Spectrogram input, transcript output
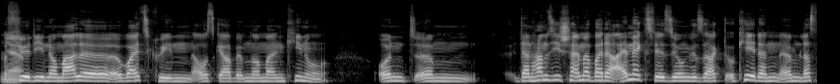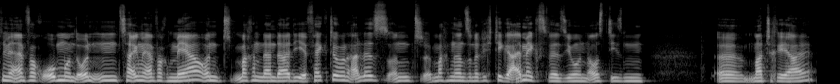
Ja. für die normale äh, Widescreen-Ausgabe im normalen Kino. Und ähm, dann haben sie scheinbar bei der IMAX-Version gesagt, okay, dann ähm, lassen wir einfach oben und unten, zeigen wir einfach mehr und machen dann da die Effekte und alles und machen dann so eine richtige IMAX-Version aus diesem äh, Material.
